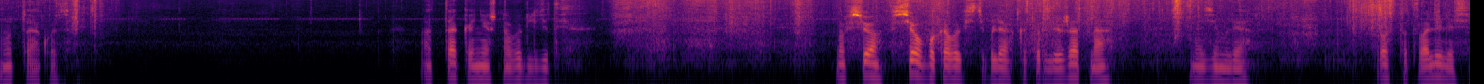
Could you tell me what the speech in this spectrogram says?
Вот так вот. А так, конечно, выглядит... Ну все, все в боковых стеблях, которые лежат на, на земле. Просто отвалились.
